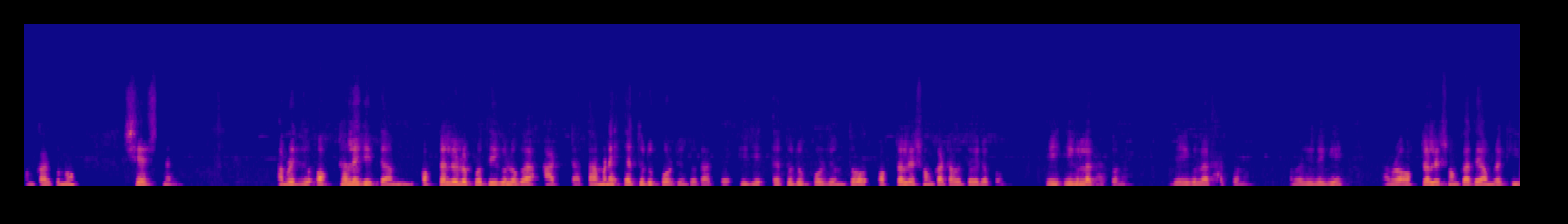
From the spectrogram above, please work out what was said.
সংখ্যার কোনো শেষ নাই। আমরা যদি অক্টালে যেতাম অক্টালে হলো প্রতীক হলো আটটা, তার মানে এতটুকু পর্যন্ত থাকতো। এই যে এতটুকু পর্যন্ত অক্টালের সংখ্যাটা হয়তো এরকম। এই, এগুলা থাকতো না, যে এগুলা থাকতো না। আমরা যদি দেখি, আমরা অক্টালের সংখ্যাতে আমরা কি,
